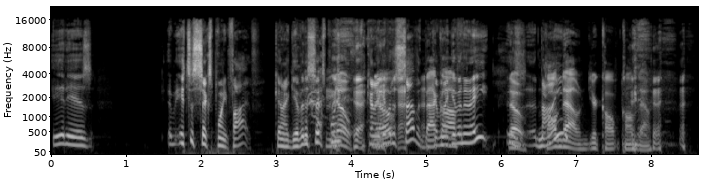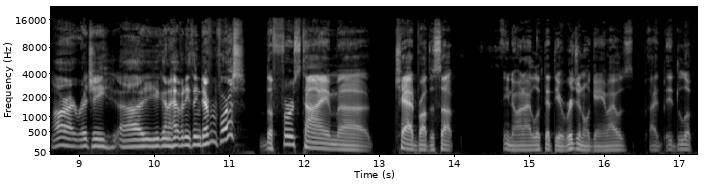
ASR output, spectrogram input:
It is, it's a 6.5. Can I give it a six point? No. Can I No. give it a seven? Back Can I give it an eight? No, Is it a calm down. You're calm. Calm down. All right, Richie. Uh, you gonna have anything different for us? the first time uh, Chad brought this up, you know, and I looked at the original game, I was, I, it looked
